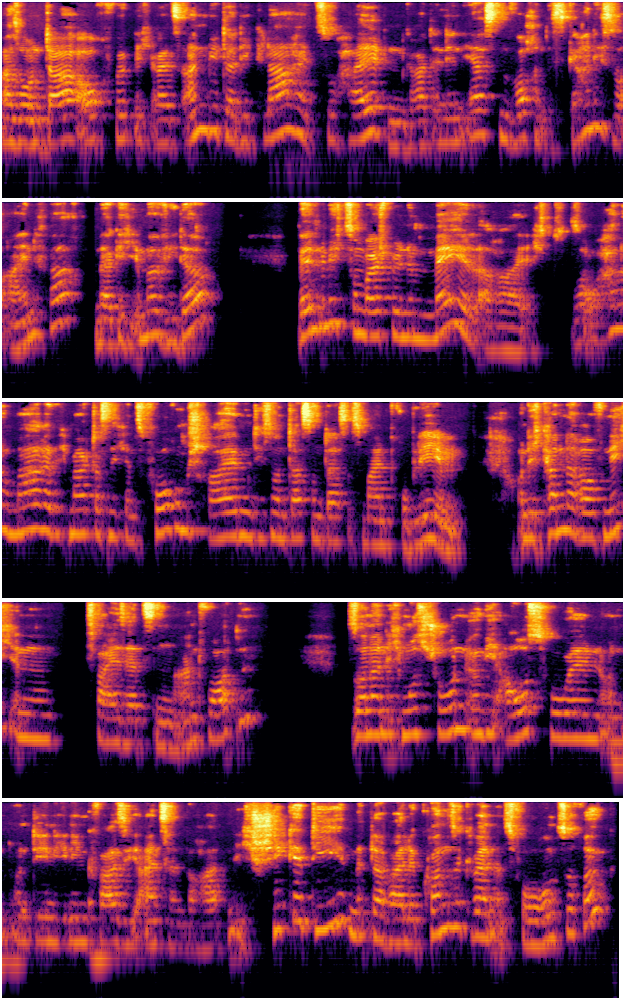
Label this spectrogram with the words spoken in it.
Also und da auch wirklich als Anbieter die Klarheit zu halten, gerade in den ersten Wochen, ist gar nicht so einfach, merke ich immer wieder. Wenn mich zum Beispiel eine Mail erreicht, so, hallo Marit, ich mag das nicht ins Forum schreiben, dies und das und das ist mein Problem. Und ich kann darauf nicht in zwei Sätzen antworten, sondern ich muss schon irgendwie ausholen und, und denjenigen quasi einzeln beraten. Ich schicke die mittlerweile konsequent ins Forum zurück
